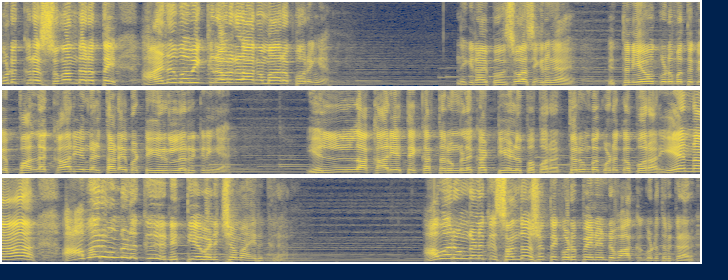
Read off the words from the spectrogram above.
கொடுக்கிற சுதந்திரத்தை அனுபவிக்கிறவர்களாக மாற போறீங்க. இன்னைக்கு நான் இப்போ விசுவாசிக்கிறேங்க. எத்தனையோ குடும்பத்துக்கு பல காரியங்கள் தடைபட்டு இருளில் இருக்கிறீங்க. எல்லா காரியத்தை கத்தர் உங்களை கட்டி எழுப்ப போறார் திரும்ப கொடுக்க போறார். ஏன்னா அவர் உங்களுக்கு நித்திய வெளிச்சமா இருக்கிறார். அவர் உங்களுக்கு சந்தோஷத்தை கொடுப்பேன் என்று வாக்கு கொடுத்திருக்கிறார்.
